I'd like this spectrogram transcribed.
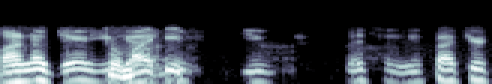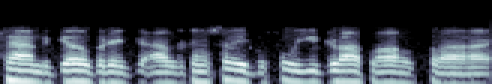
well i know jerry you well, got you, you it's it's about your time to go but it, i was going to say before you drop off uh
